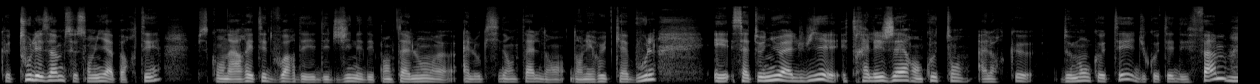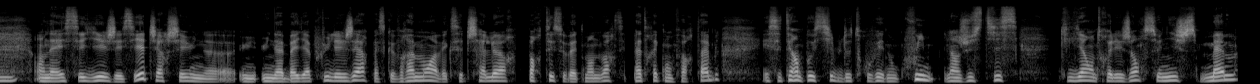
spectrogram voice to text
que tous les hommes se sont mis à porter, puisqu'on a arrêté de voir des, jeans et des pantalons euh, à l'occidental dans, dans, les rues de Kaboul. Et sa tenue à lui est très légère en coton, alors que de mon côté, du côté des femmes, mmh. on a essayé, j'ai essayé de chercher une, une, abaya plus légère parce que vraiment, avec cette chaleur, porter ce vêtement noir, c'est pas très confortable et c'était impossible de trouver. Donc, oui, l'injustice qu'il y a entre les genres se niche même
